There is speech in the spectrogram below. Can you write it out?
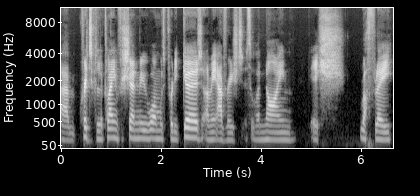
Um, critical acclaim for Shenmue One was pretty good. I mean, averaged sort of a nine ish, roughly,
